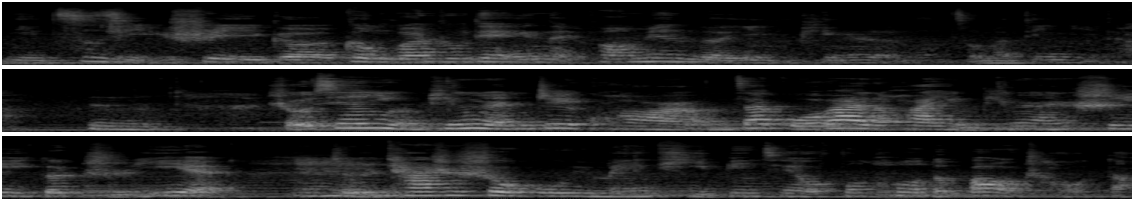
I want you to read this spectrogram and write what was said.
你自己是一个更关注电影哪方面的影评人呢？怎么定义它？嗯，首先影评人这块儿，在国外的话，影评人是一个职业，就是他是受雇于媒体，并且有丰厚的报酬的。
